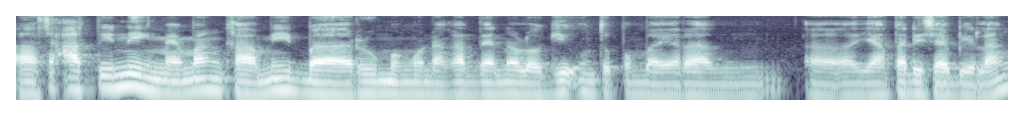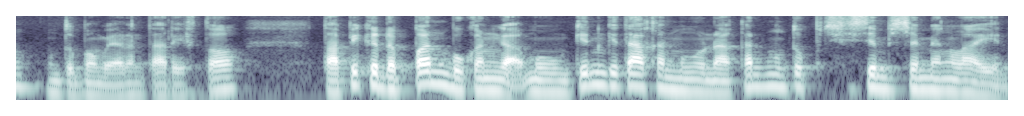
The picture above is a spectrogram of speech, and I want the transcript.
Eh, saat ini memang kami baru menggunakan teknologi untuk pembayaran eh, yang tadi saya bilang untuk pembayaran tarif tol. Tapi ke depan bukan nggak mungkin kita akan menggunakan untuk sistem-sistem yang lain.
